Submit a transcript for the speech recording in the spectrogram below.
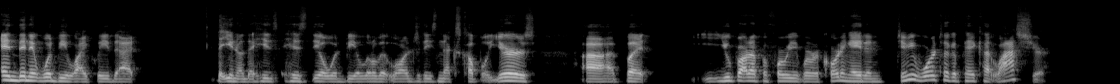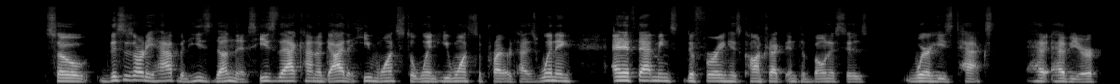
and then it would be likely that that you know that his his deal would be a little bit larger these next couple of years. Uh, but you brought up before we were recording, Aiden, Jimmy Ward took a pay cut last year. So this has already happened. He's done this. He's that kind of guy that he wants to win. He wants to prioritize winning. And if that means deferring his contract into bonuses where he's taxed he- heavier,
